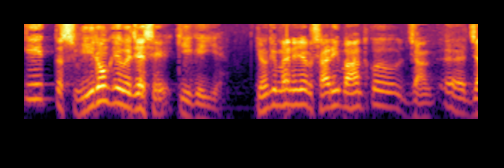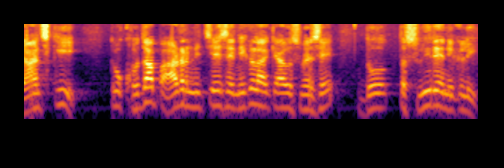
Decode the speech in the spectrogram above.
की तस्वीरों की वजह से की गई है। क्योंकि मैंने जब सारी बात को जाँच की तो खुदा पहाड़ नीचे से निकला, क्या उसमें से दो तस्वीरें निकली?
